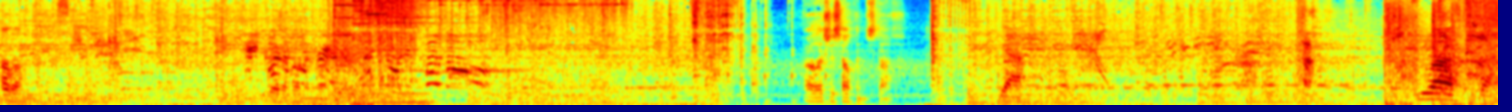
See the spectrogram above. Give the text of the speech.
Oh well. Oh, that's just health and stuff. Yeah. You, uh, yeah.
